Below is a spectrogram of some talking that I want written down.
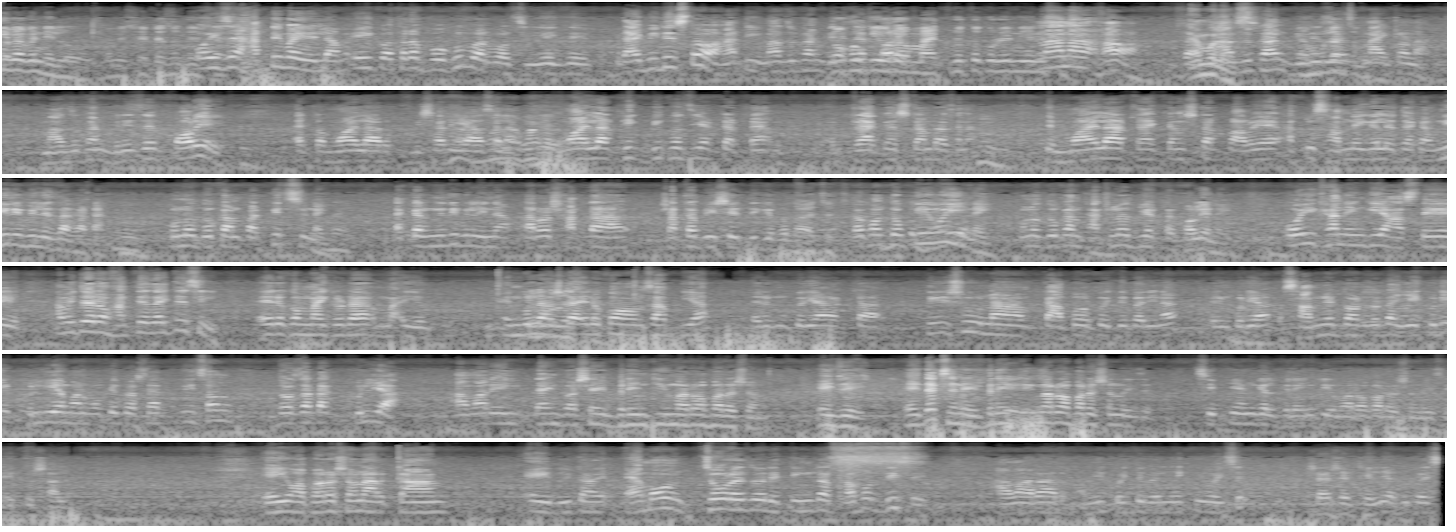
কীভাবে নিল? মানে সেটা যদি ওই যে হাঁটতে বাইরিলাম এই কথাটা বহুবার বলছি এই যে ডায়াবেটিস তো হাঁটি মাজুখান তখন কি ওরা মাইক্রোতে করে নিয়ে না না হ্যাঁ মাজুখান ব্রিজের মাইক্রো না। মাজুখান ব্রিজের পরে একটা ময়লার বিষারি আছে না? ময়লার ঠিক বিপরীতে একটা ট্র্যাক স্ট্যান্ড আছে না? ময়লা ট্র্যাক স্ট্যান্ড পাবে একটু সামনে গেলে তো একটা নিরিবিলি জায়গাটা। কোনো দোকানপাট কিচ্ছু নাই। একটা নিরিবিলি না আরও সাতটা সাতটা বিশের দিকে বোধ হয়। তখন তো কেউই নেই কোনো দোকান থাকলেও দুই একটা খোলে নেই। ওইখানে গিয়ে আসতে আমি তো এরকম হাঁটতে যাইতেছি এরকম মাইক্রোটা অ্যাম্বুলেন্সটা এরকম চাপ দিয়া এরকম করিয়া একটা টিস্যু না কাপড় কইতে পারি না এরকম করিয়া সামনের দরজাটা ইয়ে করিয়ে খুলিয়ে আমার মুখে দরজা আর পিছন দরজাটা খুলিয়া আমার এই ডাইন পাশে ব্রেন টিউমার অপারেশন এই যে এই দেখছেন এই ব্রেন টিউমার অপারেশন হয়েছে। CT angle brain tumour operation হয়েছে একুশ সালে। এই অপারেশন আর কান এই দুইটা এমন জোরে জোরে তিনটা সাপোর্ট দিছে। আমার আর আমি কইতে পারি না কি হয়েছে শেষে ঠেলিয়া ঢুকাইছে।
